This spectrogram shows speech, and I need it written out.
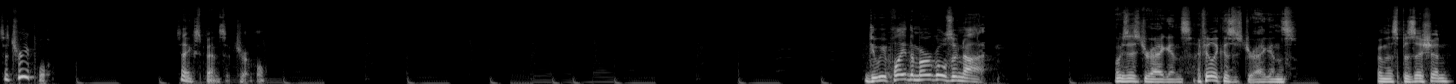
It's a triple. It's an expensive triple. Do we play the Murgles or not? Or is this Dragons? I feel like this is Dragons from this position.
